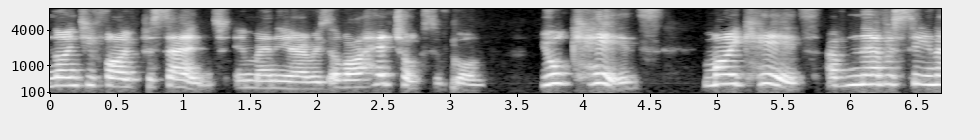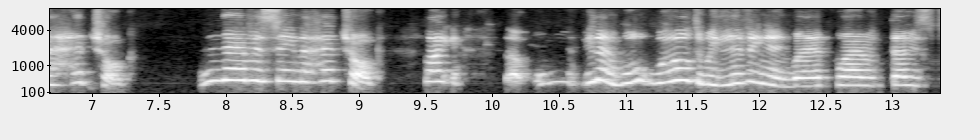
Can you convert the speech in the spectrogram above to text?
95% in many areas of our hedgehogs have gone. Your kids, my kids, have never seen a hedgehog never seen a hedgehog. Like, you know, what world are we living in where, where those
